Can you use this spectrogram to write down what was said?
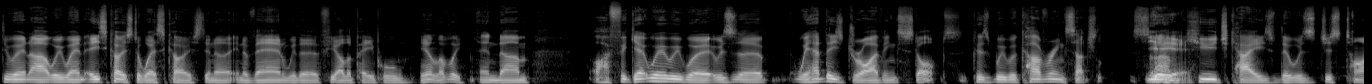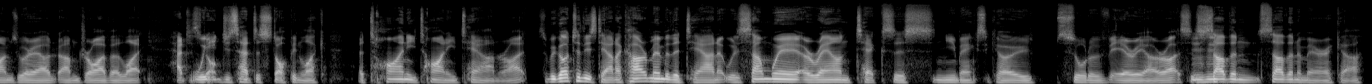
doing. Uh, we went east coast to west coast in a in a van with a few other people, Yeah, lovely. and um, oh, I forget where we were. It was uh, we had these driving stops because we were covering such some Yeah, yeah. huge Ks. There was just times where our um, driver like Had to we stop. just had to stop in like a tiny, tiny town, right? So we got to this town. I can't remember the town. It was somewhere around Texas, New Mexico, sort of area, right? So Mm-hmm. southern Southern America.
